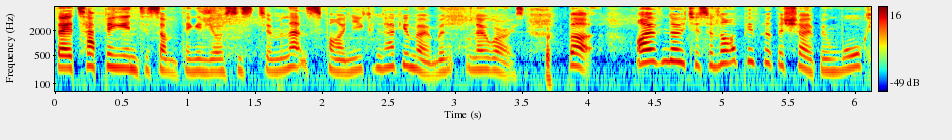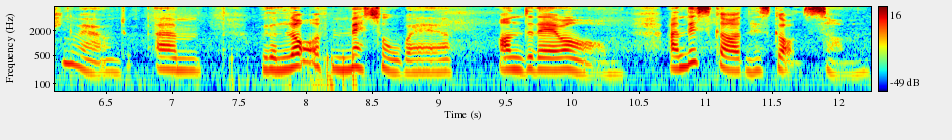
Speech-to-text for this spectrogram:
they're tapping into something in your system, and that's fine. You can have your moment, no worries. but I've noticed a lot of people at the show have been walking around um, with a lot of metalware under their arm, and this garden has got some.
